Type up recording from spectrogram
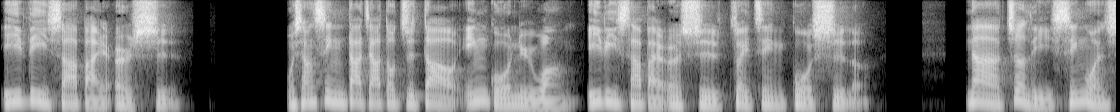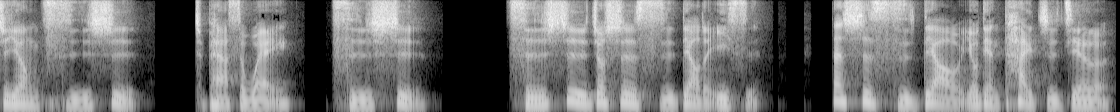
伊丽莎白二世。我相信大家都知道，英国女王伊丽莎白二世最近过世了。那这里新闻是用辞世，to pass away，辞世。辞世就是死掉的意思，但是死掉有点太直接了，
